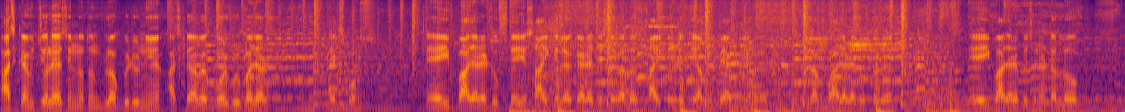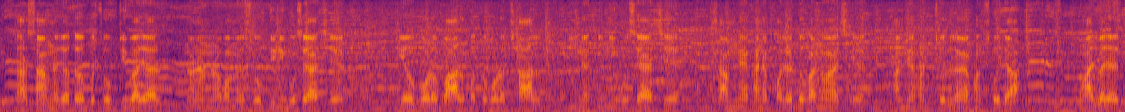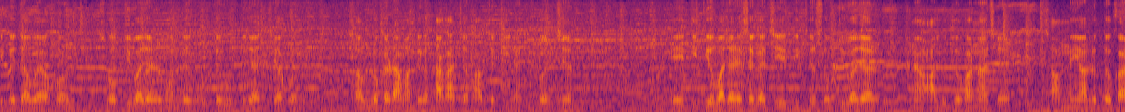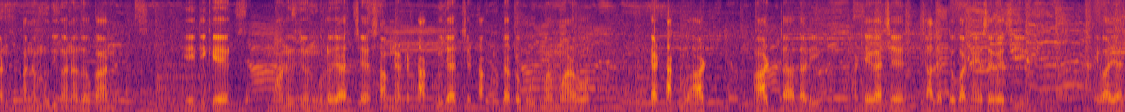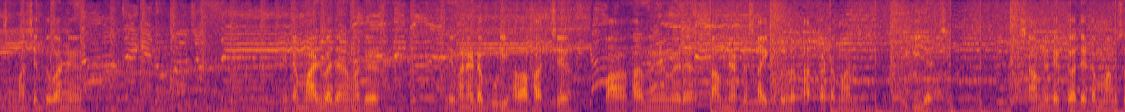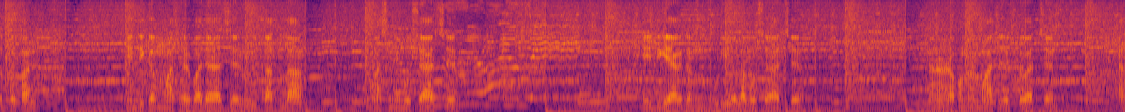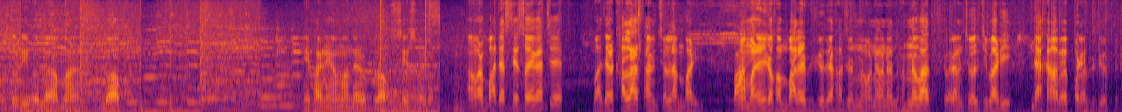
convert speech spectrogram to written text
আজকে আমি চলে এসেছি নতুন ব্লগ ভিডিও নিয়ে। আজকে হবে গোরগুর বাজার এক্সপোস এই বাজারে ঢুকতেই সাইকেলের গ্যারেজ এসে গেল। সাইকেল রেখে আমি ব্যাগ নিয়ে ঢুকলাম বাজারের ভেতরে। এই বাজারের পেছনে একটা লোক, তার সামনে যত সবজি বাজার, নানান রকমের সবজি নিয়ে বসে আছে। কেউ বড় বাল, কত বড় ছাল, কি না নিয়ে বসে আছে। সামনে এখানে ফলের দোকানও আছে। আমি এখন চললাম এখন সোজা। মাছ বাজারের দিকে যাব এখন। সবজি বাজারের মধ্যে ঘুরতে ঘুরতে যাচ্ছি এখন। সব লোকেরা আমার দিকে তাকাচ্ছে, ভাবছে কি না কি করছে। এই দ্বিতীয় বাজার এসে গেছি, দ্বিতীয় সবজি বাজার এখানে আলুর দোকান আছে, সামনেই আলুর দোকান, এখানে মুদিখানা দোকান। এইদিকে মানুষজনগুলো যাচ্ছে, সামনে একটা টাকলু যাচ্ছে, টাকলুটাকে বহুত মার মারবো। এক টাকলু, হাট হাট, তাড়াতাড়ি। হাটে গেছে, চালের দোকানে এসে গেছি। এবার যাচ্ছি মাছের দোকানে। এটা মাছ বাজার আমাদের, যেখানে একটা বুড়ি হাওয়া খাচ্ছে পাখা মেরে মেরে, সামনে একটা সাইকেল হলো টাক কাটা মাল এগিয়ে যাচ্ছে। সামনে দেখতে পাচ্ছি একটা মাংসের দোকান, এদিকে মাছের বাজার আছে, রুই কাতলা, মাছ নিয়ে বসে আছে। এইদিকে একজন বুড়িওয়ালা বসে আছে। নানান রকমের মাছ দেখতে পাচ্ছেন। এত দূরই হলো আমার ব্লগ। এখানে আমাদের ব্লগ শেষ হলো। আমার বাজার শেষ হয়ে গেছে বাজার খালাস আমি চললাম বাড়ি। আমার এইরকম বাজার ভিডিও দেখার জন্য অনেক অনেক ধন্যবাদ। এবার আমি চলছি বাড়ি দেখা হবে পরের ভিডিওতে।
